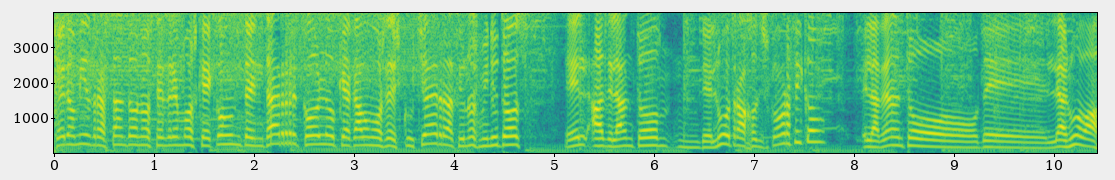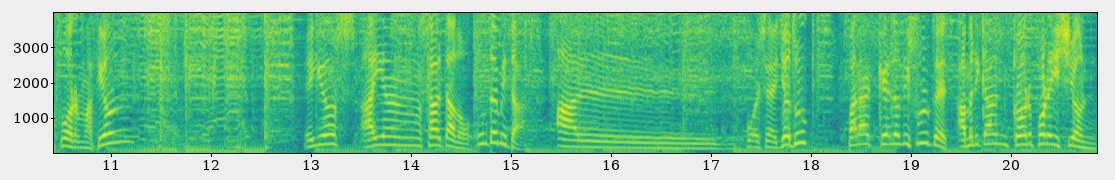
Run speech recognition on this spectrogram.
pero mientras tanto nos tendremos que contentar con lo que acabamos de escuchar hace unos minutos el adelanto del nuevo trabajo discográfico, el adelanto de la nueva formación. Ellos hayan saltado un temita al pues eh, YouTube para que lo disfrutes, American Corporation.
